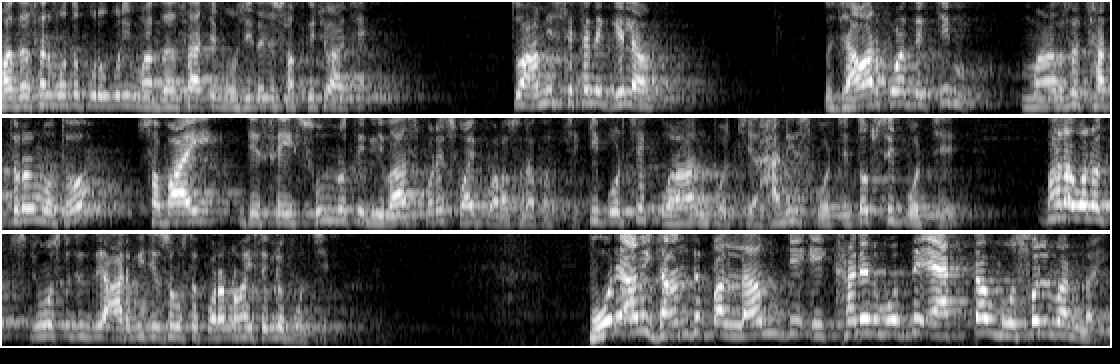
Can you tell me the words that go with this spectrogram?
মাদ্রাসার মতো পুরোপুরি মাদ্রাসা আছে, মসজিদ আছে সব কিছু আছে। তো আমি সেখানে গেলাম। তো যাওয়ার পর দেখছি মাদ্রাসার ছাত্রর মতো সবাই যে সেই সুন্নতি লিবাস পরে সবাই পড়াশোনা করছে। কি পড়ছে? কোরআন পড়ছে, হাদিস পড়ছে, তফসির পড়ছে। ভালো ভালো সমস্ত যদি আরবি যে সমস্ত পড়ানো হয় সেগুলো পড়ছে। পরে আমি জানতে পারলাম যে এখানের মধ্যে একটাও মুসলমান নয়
